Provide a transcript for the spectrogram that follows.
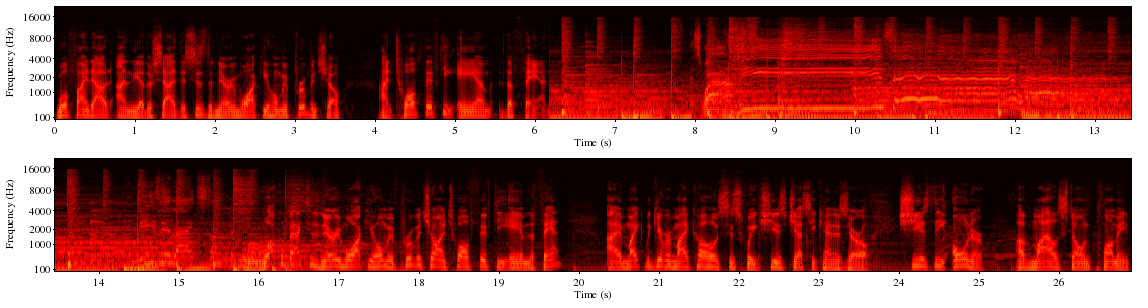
We'll find out on the other side. This is the NARI Milwaukee Home Improvement Show on 1250 AM The Fan. That's why I'm easy. Welcome back to the NARI Milwaukee Home Improvement Show on 1250 AM The Fan. I'm Mike McGivern, my co-host this week. She is Jessie Canizero. She is the owner of Milestone Plumbing.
